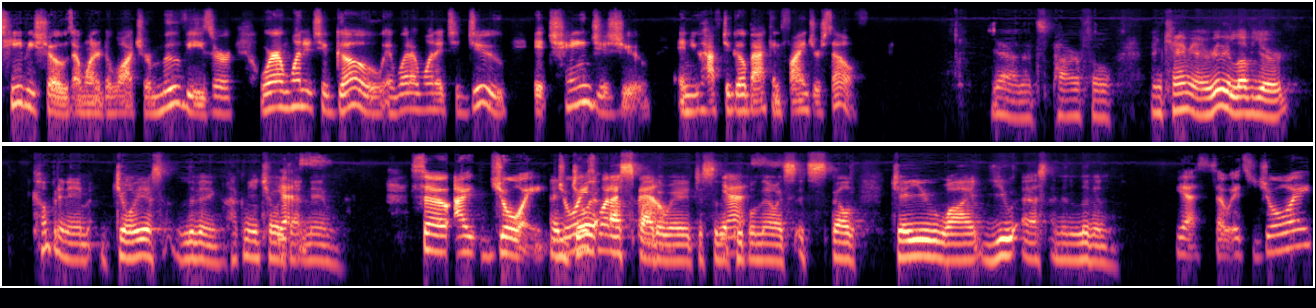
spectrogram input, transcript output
TV shows I wanted to watch or movies or where I wanted to go and what I wanted to do, it changes you and you have to go back and find yourself. Yeah, that's powerful. And Cami, I really love your company name, Joyous Living. How come you chose yes. that name? So I joy. And joy, joy is what us, I found. by the way, just so that yes. people know, it's it's spelled J U Y U S and then living. Yes. So it's joy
